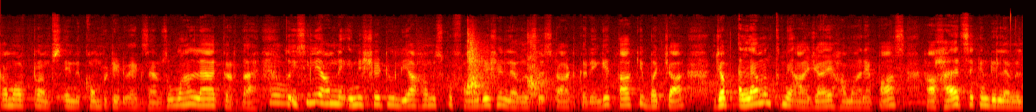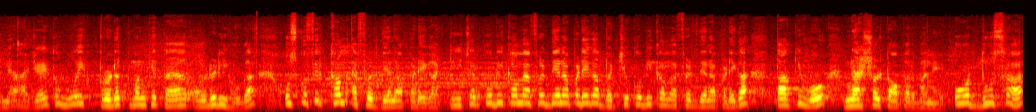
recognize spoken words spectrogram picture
come out trumps in competitive exams वहाँ लैग करता है। तो इसीलिए हमने इनिशिएटिव लिया हम इसको फाउंडेशन लेवल से स्टार्ट करेंगे ताकि बच्चा जब एलेवंथ में आ जाए हमारे पास हायर सेकेंडरी लेवल में आ जाए तो वो एक प्रोडक्ट बन के तैयार ऑलरेडी होगा। उसको फिर कम एफर्ट देना पड़ेगा टीचर को भी कम एफर्ट देना पड़ेगा बच्चे को भी कम एफर्ट देना पड़ेगा ताकि वो नेशनल टॉपर बने। और दूसरा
